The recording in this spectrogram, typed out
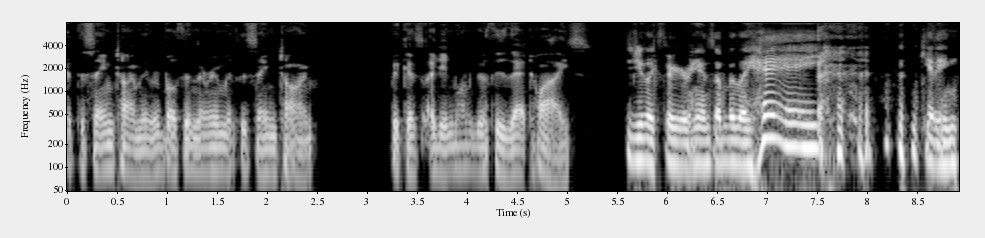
at the same time. They were both in the room at the same time because I didn't want to go through that twice. did you like throw your hands up and be like, "Hey"? Kidding.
